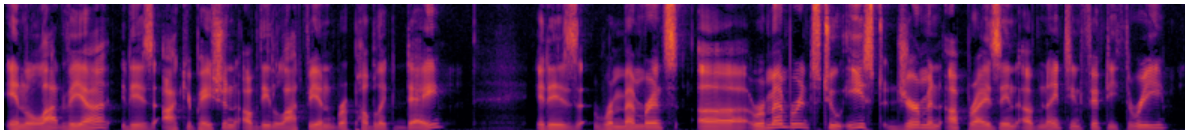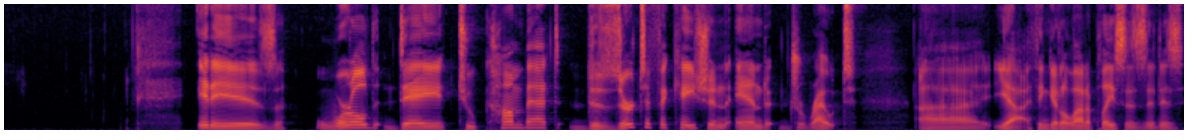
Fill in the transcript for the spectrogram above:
In Latvia, it is Occupation of the Latvian Republic Day. It is remembrance uh, remembrance to East German uprising of 1953. It is World Day to combat desertification and drought. Uh, yeah, I think in a lot of places it is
